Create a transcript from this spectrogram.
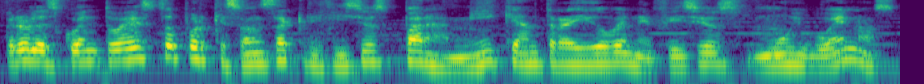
Pero les cuento esto porque son sacrificios para mí que han traído beneficios muy buenos.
